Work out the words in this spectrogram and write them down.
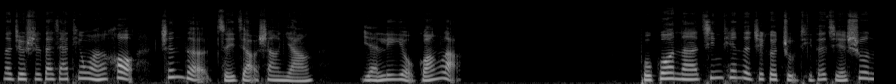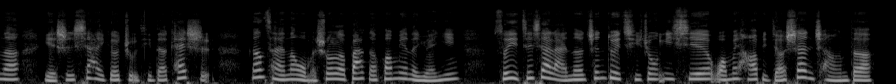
那就是大家听完后真的嘴角上扬，眼里有光了。不过呢，今天的这个主题的结束呢，也是下一个主题的开始。刚才呢，我们说了八个方面的原因，所以接下来呢，针对其中一些王美好比较擅长的，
